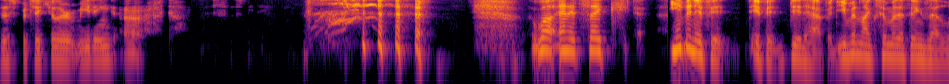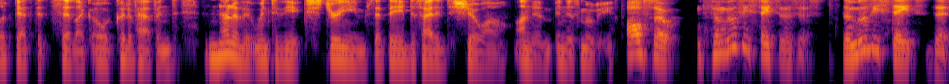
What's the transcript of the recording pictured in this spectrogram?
this particular meeting. Uh, God, I this meeting. well, and it's like even if it if it did happen, even like some of the things I looked at that said like, oh, it could have happened, none of it went to the extremes that they decided to show on, on them in this movie. Also, the movie states as this: the movie states that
